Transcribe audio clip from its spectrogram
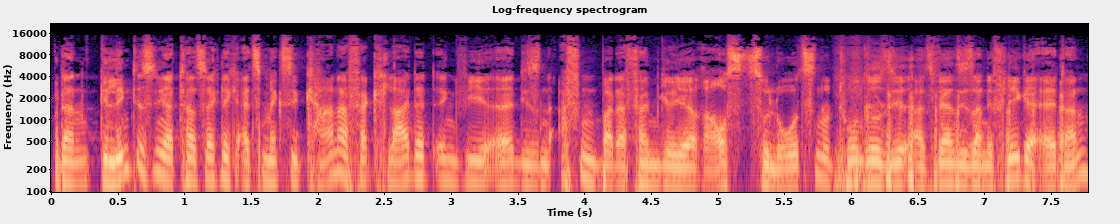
Und dann gelingt es ihnen ja tatsächlich als Mexikaner verkleidet irgendwie äh, diesen Affen bei der Familie rauszulotsen und tun so, als wären sie seine Pflegeeltern.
